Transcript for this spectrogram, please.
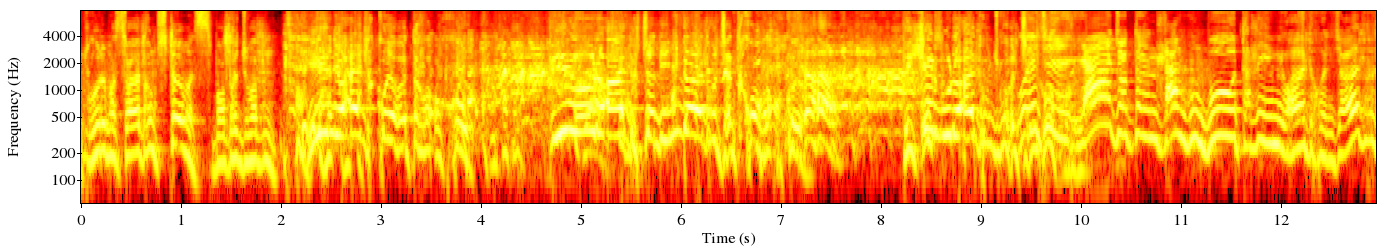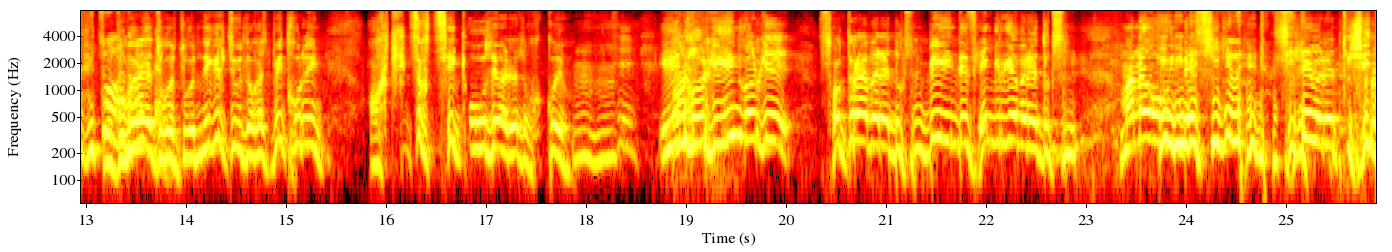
зүгээр бас ойлгомжтой бас болгож болно. Энэ юу ойлгохгүй байгаа байхгүй? Би өөрөө ойлгочоод энд ойлгож чадахгүй байхгүй юу? Тэгэхээр бүр ойлгомжгүй байгаа. яаж одоо энэ лам хүн бөө талын юмыг ойлгох вэ? Ойлгох хэцүү байна. Зүгээр зүгээр зүгээр нэг л зүйл байгаач бид хүрийн огтлцох цэг уулын орой л байхгүй юу? Энэ хөрги энэ хөрги судраа бариад өгсөн би эндээс хэнгэргээ бариад өгсөн манай өвөндөө эндээс шилээ бариад шилээ бариад шил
